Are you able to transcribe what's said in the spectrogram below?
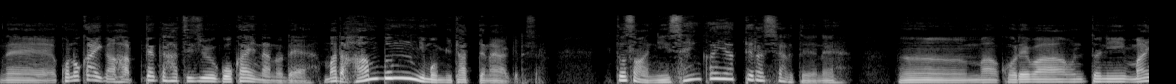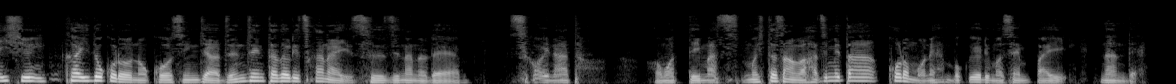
ねこの回が885回なので、まだ半分にも満たってないわけですよ。人さんは2000回やってらっしゃるというね。うーん、まあこれは本当に毎週1回どころの更新じゃ全然たどり着かない数字なので、すごいなと思っています。もう人さんは始めた頃もね、僕よりも先輩なんで。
